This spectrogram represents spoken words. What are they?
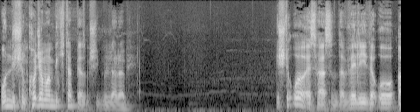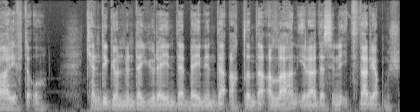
Onun için kocaman bir kitap yazmış İbnül Arabi. İşte o esasında veli de o, arif de o. kendi gönlünde, yüreğinde, beyninde, aklında Allah'ın iradesini iktidar yapmış.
